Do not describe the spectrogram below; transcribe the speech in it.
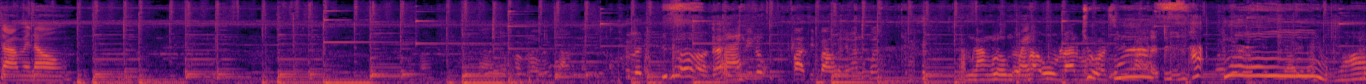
สาไม่น้อง เลยพี่เด้อได้ไปพี่ลูกป้าสิเป่าเลยมันลูกมั้ยกำลังลงไปพระอุ้มร้านฉุบุดญหน้าพระใหญ่ว้าว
